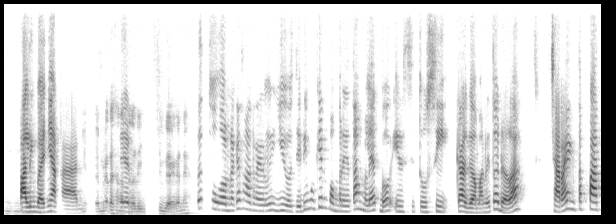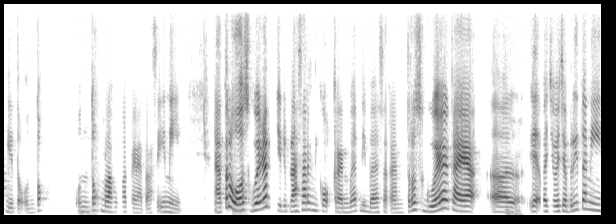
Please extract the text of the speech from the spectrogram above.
hmm. paling banyak kan. Iya, dan mereka sangat Dan, religius juga kan ya. Betul, mereka sangat religius. Jadi mungkin pemerintah melihat bahwa institusi keagamaan itu adalah cara yang tepat gitu untuk hmm. untuk melakukan penetrasi ini. Nah terus gue kan jadi penasaran nih kok keren banget nih bahasa kan. Terus gue kayak uh, lihat baca-baca berita nih.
